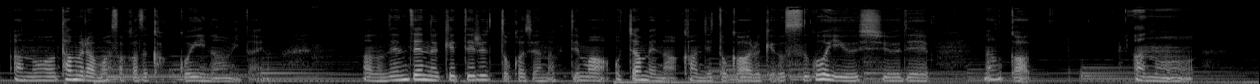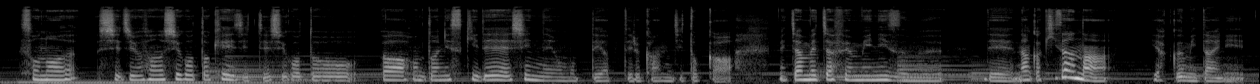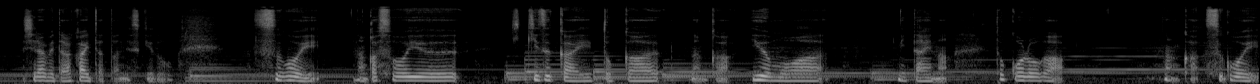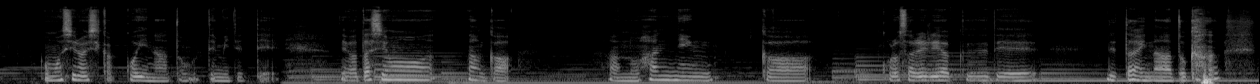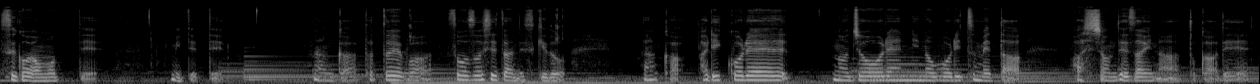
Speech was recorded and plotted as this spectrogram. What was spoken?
あの田村正和かっこいいなみたいな。あの全然抜けてるとかじゃなくてまあお茶目な感じとかあるけどすごい優秀でなんかあのそのしその仕事刑事っていう仕事が本当に好きで信念を持ってやってる感じとかめちゃめちゃフェミニズムでなんかキザな役みたいに調べたら書いてあったんですけどすごいなんかそういう気遣いとかなんかユーモアみたいなところがなんかすごい面白いしかっこいいなと思って見てて。で私もなんかあの犯人が殺される役で出たいなとかすごい思って見てて。なんか例えば想像してたんですけどなんかパリコレの常連に上り詰めたファッションデザイナーとかで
